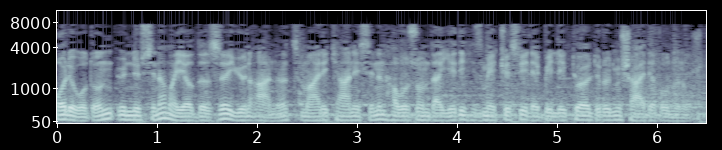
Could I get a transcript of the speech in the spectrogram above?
Hollywood'un ünlü sinema yıldızı Yun Arnott, malikanesinin havuzunda yedi hizmetçisiyle birlikte öldürülmüş halde bulunur.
